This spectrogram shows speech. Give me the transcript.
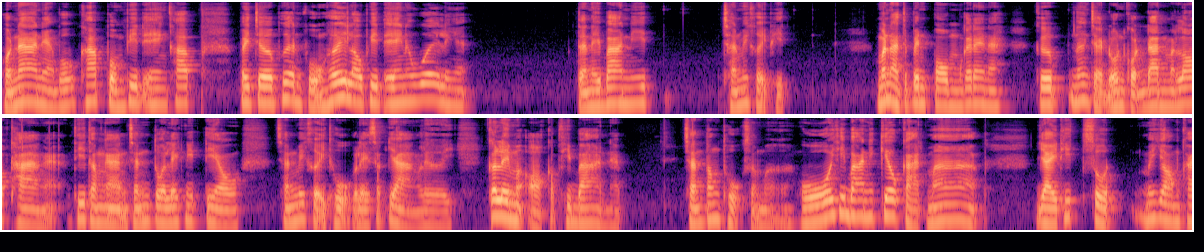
หัวหน้าเนี่ยบอกครับ ผมผิดเองครับ ไปเจอเพื่อนฝูงเฮ้ยเราผิดเองนะเว้ยอะไรเงี้ยแต่ในบ้านนี้ฉันไม่เคยผิด มันอาจจะเป็นปมก็ได้นะ คือเนื่องจากโดนกดดันมารอบทางอะ่ะที่ทำงานฉันตัวเล็กนิดเดียว ฉันไม่เคยถูกเลยสักอย่างเลย ก็เลยมาออกกับที่บ้านครับ ฉันต้องถูกเสมอโอ้ยที่บ้านนี่เกี้ยวกาดมาก ใหญ่ที่สุดไม่ยอมใคร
